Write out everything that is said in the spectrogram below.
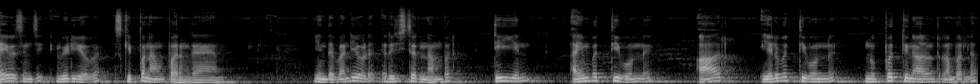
தயவு செஞ்சு வீடியோவை ஸ்கிப் பண்ணாமல் பாருங்கள் இந்த வண்டியோட ரிஜிஸ்டர் நம்பர் டிஎன் ஐம்பத்தி ஒன்று ஆர் எழுபத்தி ஒன்று முப்பத்தி நாலுன்ற நம்பரில்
